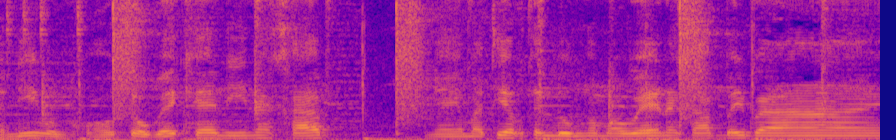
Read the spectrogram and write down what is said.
ันนี้ผมขอจบไว้แค่นี้นะครับ ไงมาเที่ยวพัทลุงก็มาแวะนะครับบ๊ายบาย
